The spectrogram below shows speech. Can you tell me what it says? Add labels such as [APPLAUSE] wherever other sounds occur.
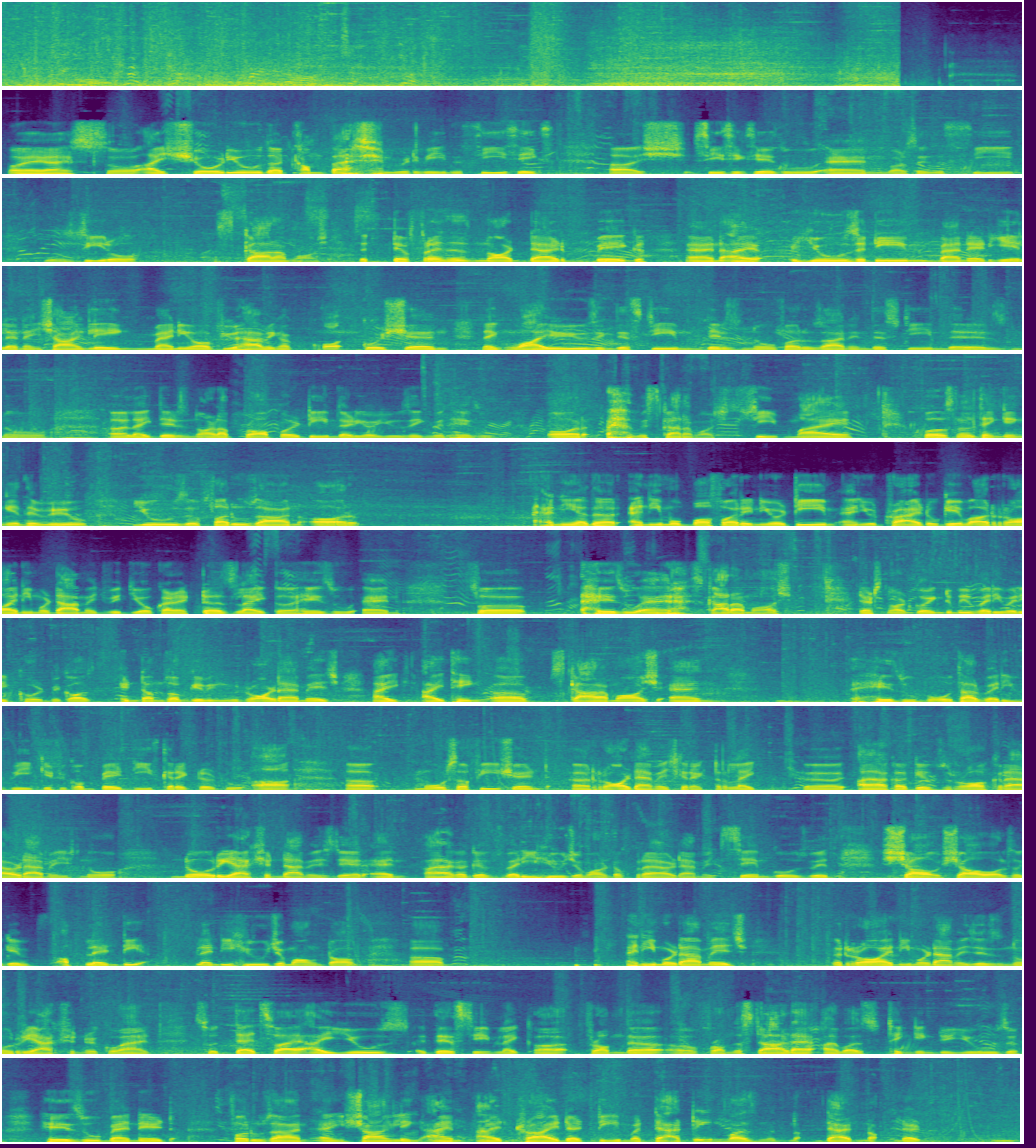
Okay guys, so I showed you the comparison [LAUGHS] between the C6 uh, C6 Heizou and versus the C0 Scaramouche. The difference is not that big and I use a team Bennett, Yelan and Xiangling. Many of you having a question like why you using this team? There is no Faruzan in this team. There is no uh, like there is not a proper team that you're using with Heizou or [COUGHS] with Scaramouche. See, my personal thinking is if you use Faruzan or any other anemo buffer in your team and you try to give a raw anemo damage with your characters like uh, Heizou and for Heizou and [LAUGHS] Scaramouche that's not going to be very very good because in terms of giving raw damage I I think uh, Scaramouche and Heizou both are very weak. If you compare these characters to a more sufficient uh, raw damage character like uh, Ayaka gives raw cryo damage no no reaction damage there. And Ayaka gives very huge amount of cryo damage. Same goes with Xiao. Xiao also gives a plenty plenty huge amount of uh, anemo damage raw anemo damages, no reaction required. So that's why i use this team. Like uh, from the uh, from the start I, I was thinking to use Heizou Bennett Faruzan and Xiangling and I tried that team but that team was not that not that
